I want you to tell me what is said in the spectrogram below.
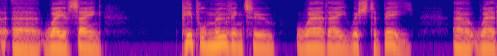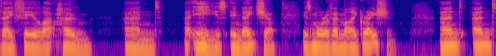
uh, uh, way of saying people moving to where they wish to be, uh, where they feel at home and at ease in nature, is more of a migration. And and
